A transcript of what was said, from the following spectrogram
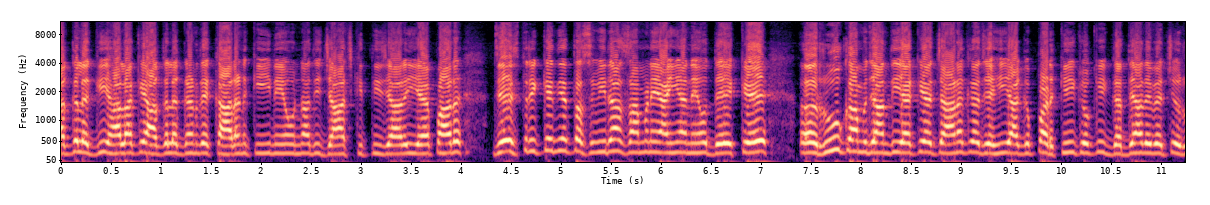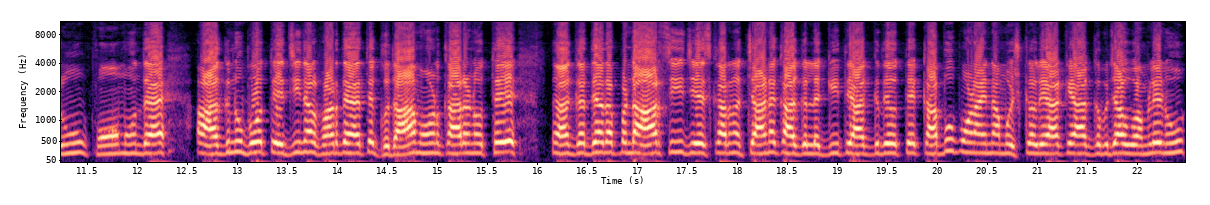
ਅੱਗ ਲੱਗੀ। ਹਾਲਾਂਕਿ ਅੱਗ ਲੱਗਣ ਦੇ ਕਾਰਨ ਕੀ ਨੇ, ਉਹਨਾਂ ਦੀ ਜਾਂਚ ਕੀਤੀ ਜਾ ਰਹੀ ਹੈ, ਪਰ ਜੇ ਇਸ ਤਰੀਕੇ ਦੀਆਂ ਤਸਵੀਰਾਂ ਸਾਹਮਣੇ ਆਈਆਂ ਨੇ, ਉਹ ਦੇਖ ਕੇ ਰੂਹ ਕੰਬ ਜਾਂਦੀ ਹੈ ਕਿ ਅਚਾਨਕ ਅਜਿਹੀ ਅੱਗ ਭੜਕੀ, ਕਿਉਂਕਿ ਗੱਦਿਆਂ ਦੇ ਵਿੱਚ ਰੂਹ ਫੋਮ ਹੁੰਦਾ ਹੈ। ਅੱਗ ਨੂੰ ਬਹੁਤ ਤੇਜ਼ੀ ਨਾਲ ਫੜਦਾ ਹੈ ਤੇ ਗੋਦਾਮ ਹੋਣ ਕਾਰਨ ਉੱਥੇ ਗੱਦਿਆਂ ਦਾ ਭੰਡਾਰ ਸੀ, ਜਿਸ ਕਾਰਨ ਅਚਾਨਕ ਅੱਗ ਲੱਗੀ ਤੇ ਅੱਗ ਦੇ ਉੱਤੇ ਕਾਬੂ ਪਾਉਣਾ ਇੰਨਾ ਮੁਸ਼ਕਲ ਰਿਹਾ ਕਿ ਅੱਗ ਬੁਝਾਊ ਅਮਲੇ ਨੂੰ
